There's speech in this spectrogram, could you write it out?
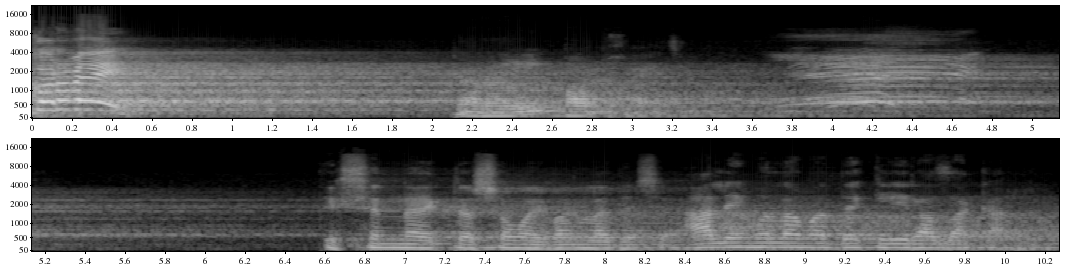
করবে, তারাই অফ হয়ে যাবে। দেখছেন না একটা সময় বাংলাদেশে আলেম ওলামা দেখলি রাজাকার।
